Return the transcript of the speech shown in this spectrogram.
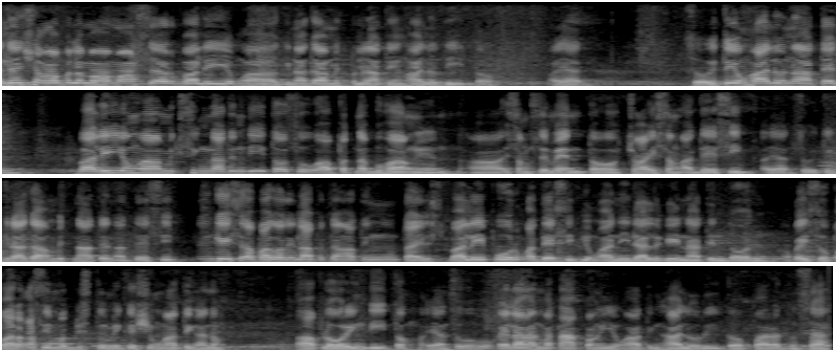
And then siya nga pala mga master, bali yung uh, ginagamit pala natin yung halo dito. Ayan. So ito yung halo natin. Bali yung uh, mixing natin dito, so apat na buhangin, uh, isang semento, tsaka isang adhesive. Ayan, so ito yung ginagamit natin, adhesive. And guys, uh, bago nilapit ng ating tiles, bali purong adhesive yung uh, nilalagay natin doon. Okay, so para kasi mabilis tumikas yung ating ano, uh, flooring dito. Ayan, so kailangan matapang yung ating halo rito para dun sa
